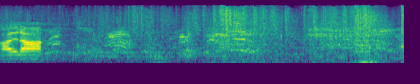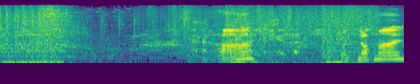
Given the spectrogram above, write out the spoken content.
Alter. Ja. Und nochmal.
